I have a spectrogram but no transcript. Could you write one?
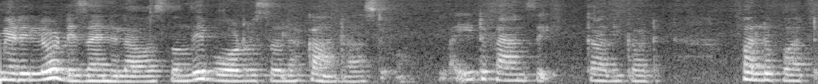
మిడిల్లో డిజైన్ ఇలా వస్తుంది? బోర్డర్స్ ఇలా contrast? Light fancy khadi cotton. Pallu part.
